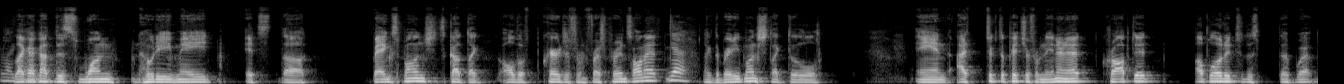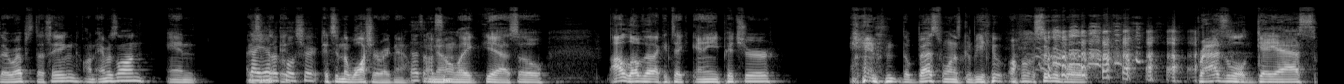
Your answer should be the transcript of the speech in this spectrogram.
I Like I got this one hoodie made. It's the bang sponge. It's got like all the characters from Fresh Prince on it. Yeah. like the Brady Bunch, like the little. And I took the picture from the internet, cropped it, uploaded to this the web, their website, the thing on Amazon, and Now you have the- a cool it- shirt. It's in the washer right now. That's awesome. you know, like yeah. So I love that I can take any picture, and the best one is going to be off Super Bowl. Brad's little gay ass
